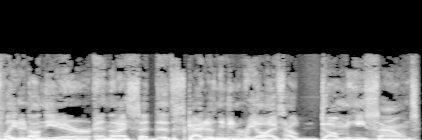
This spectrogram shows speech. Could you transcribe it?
played it on the air. And then I said, this guy doesn't even realize how dumb he sounds.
